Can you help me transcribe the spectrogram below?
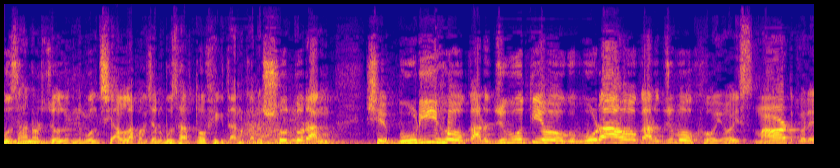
বুঝানোর জন্য বলছি, আল্লাহ যেন বুঝার তৌফিক দান করে। সুতরাং সে বুড়ি হোক আর যুবতী হোক, বুড়া হোক আর যুবক হই ওই স্মার্ট করে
